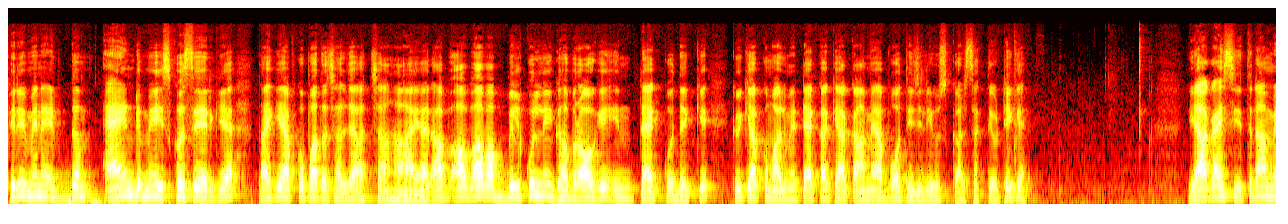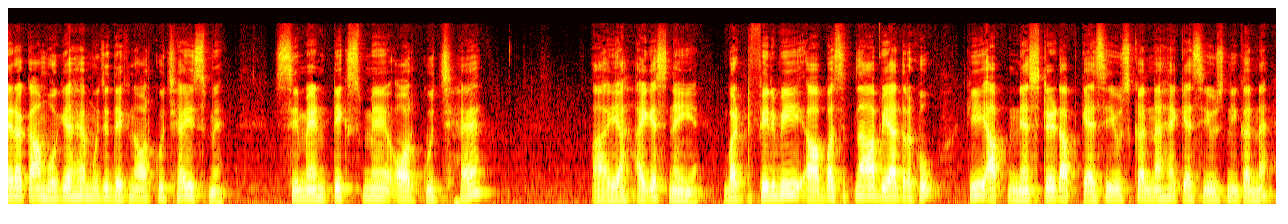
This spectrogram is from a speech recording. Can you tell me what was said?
फिर भी मैंने एकदम एंड में इसको शेयर किया, ताकि आपको पता चल जाए अच्छा हाँ यार, अब अब अब आप बिल्कुल नहीं घबराओगे इन टैग को देख के, क्योंकि आपको मालूम है टैग का क्या काम है, आप बहुत ईजिली यूज़ कर सकते हो, ठीक है? या गाइस इतना मेरा काम हो गया है मुझे देखना और कुछ है इसमें? सीमेंटिक्स में और कुछ है? आ, या आई गेस नहीं है। बट फिर भी आ, बस इतना आप याद रखो कि आप नेस्टेड आप कैसे यूज़ करना है कैसे यूज़ नहीं करना है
